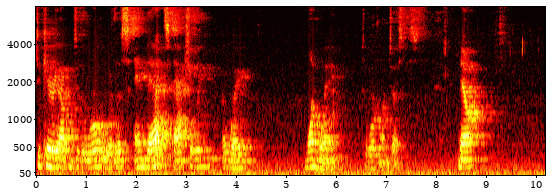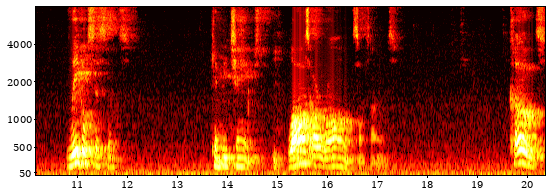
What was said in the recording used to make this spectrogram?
to carry out into the world with us, and that's actually a way, one way to work on justice. Now, legal systems can be changed. Laws are wrong sometimes codes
